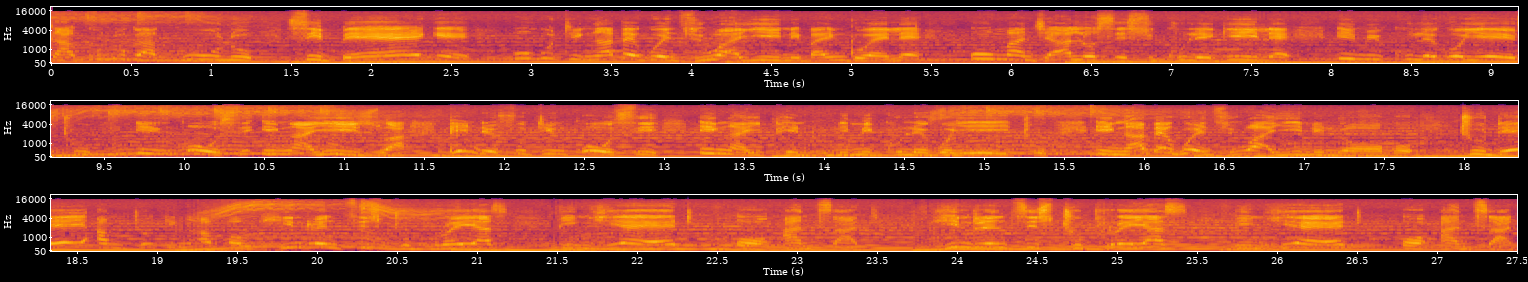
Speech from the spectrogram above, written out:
Kakhulu kakhulu. Sibheke ukuthi ngabe kwenziwa yini bayingcwele uma njalo sesikhulekile imikhuleko yethu inkosi ingayizwa phinde futhi inkosi ingayiphenduli imikhuleko yethu. Ingabe kwenziwa yini lokho? Today i'm talking about hindrances to prayers being heard or answered. Hindrances to prayers being heard or answered.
